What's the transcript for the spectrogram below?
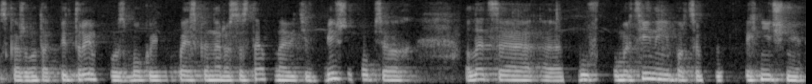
скажімо так, підтримку з боку європейської енергосистеми, навіть і в більших обсягах. Але це е, був комерційний імпорт, це були технічні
